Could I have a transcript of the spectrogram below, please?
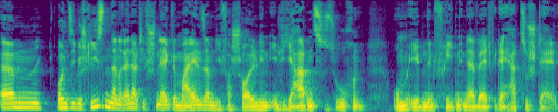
Ähm, und sie beschließen dann relativ schnell gemeinsam die verschollenen Iliaden zu suchen, um eben den Frieden in der Welt wiederherzustellen.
